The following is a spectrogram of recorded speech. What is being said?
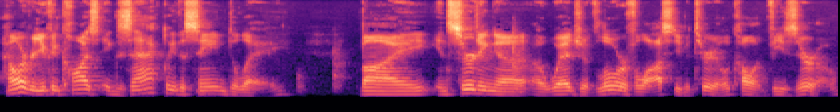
However, you can cause exactly the same delay by inserting a, a wedge of lower velocity material, call it V0,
